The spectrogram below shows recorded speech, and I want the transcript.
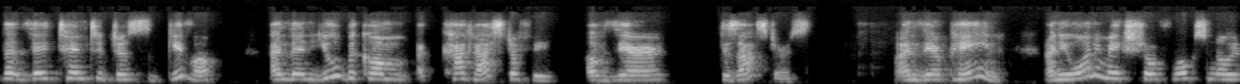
that they tend to just give up and then you become a catastrophe of their disasters and their pain. And you want to make sure folks know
